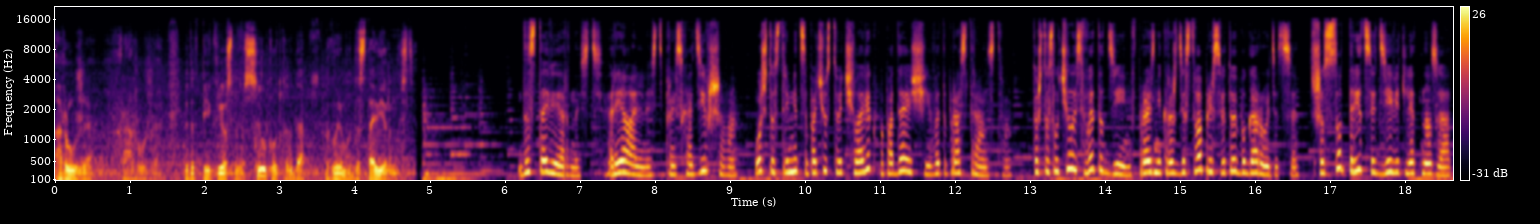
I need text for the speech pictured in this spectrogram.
оружие, оружие. Вот эта перекрестная ссылка, вот когда мы говорим о достоверности. Достоверность, реальность происходившего – вот что стремится почувствовать человек, попадающий в это пространство. То, что случилось в этот день, в праздник Рождества Пресвятой Богородицы, 639 лет назад,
